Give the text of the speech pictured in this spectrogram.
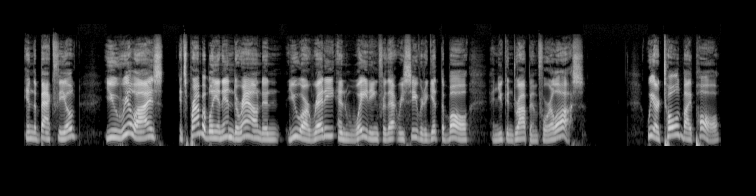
in the backfield, you realize it's probably an end around, and you are ready and waiting for that receiver to get the ball, and you can drop him for a loss. We are told by Paul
